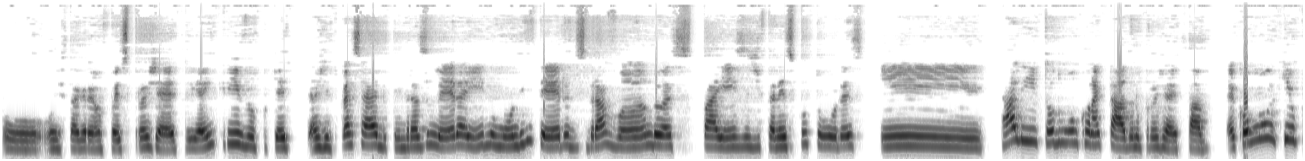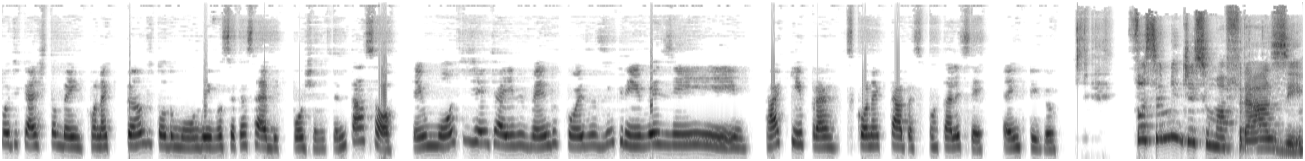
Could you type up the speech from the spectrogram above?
o, o, Instagram, foi esse projeto. E é incrível, porque a gente percebe, tem brasileira aí no mundo inteiro desbravando esses países, diferentes culturas, e tá ali todo mundo conectado no projeto, sabe? É como aqui o podcast também, conectando todo mundo, e você percebe que, poxa, você não tá só. Tem um monte de gente aí vivendo coisas incríveis e tá aqui para se conectar, para se fortalecer. É incrível. Você me disse uma frase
